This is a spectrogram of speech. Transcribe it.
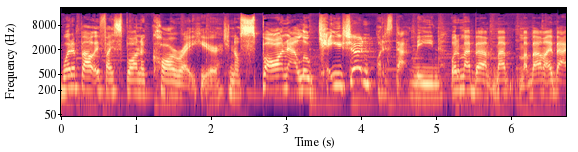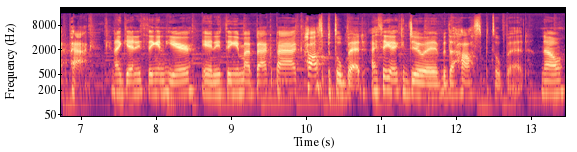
What about if I spawn a car right here? Can I spawn at location? What does that mean? What am I about my, about my backpack? Can I get anything in here? Anything in my backpack? Hospital bed. I think I could do it with a hospital bed. No?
